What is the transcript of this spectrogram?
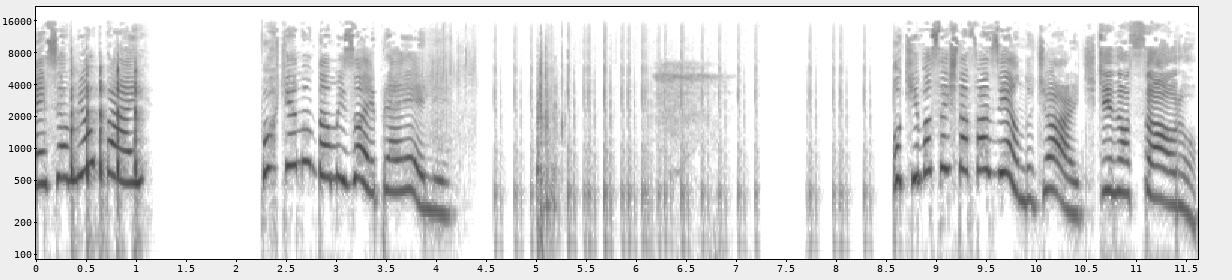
Esse é o meu pai. Por que não damos oi pra ele? Que você está fazendo, George? Dinossauro!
